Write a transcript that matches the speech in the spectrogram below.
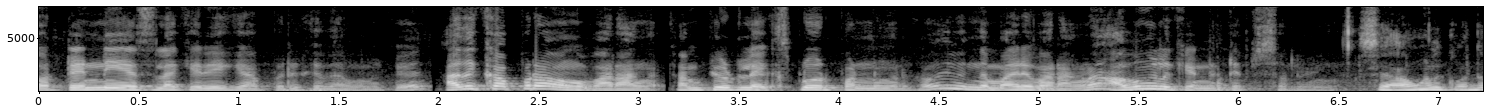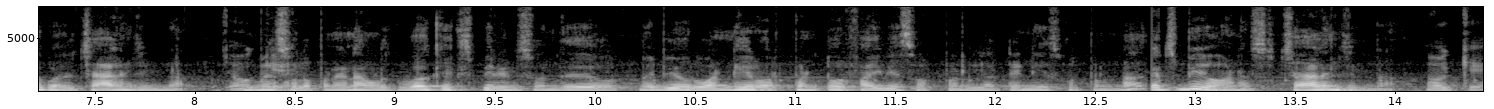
ஒரு டென் இயர்ஸில் கெரியர் கேப் இருக்குது அவங்களுக்கு. அதுக்கப்புறம் அவங்க வராங்க. கம்ப்யூட்டரில் எக்ஸ்ப்ளோர் பண்ணுங்கிறக்காக இந்த மாதிரி வராங்கன்னா அவங்களுக்கு என்ன டிப்ஸ் சொல்லுவீங்க? சரி அவங்களுக்கு வந்து கொஞ்சம் சேலஞ்சிங் தான். உண்மையை சொல்ல போனால் அவங்களுக்கு ஒர்க் எக்ஸ்பீரியன்ஸ் வந்து மேபி ஒரு ஒன் இயர் ஒர்க் பண்ணிட்டு ஒரு ஃபைவ் இயர்ஸ் ஒர்க் பண்ணல டென் இயர்ஸ் ஒர்க் பண்ணலாம் இட்ஸ் பி ஆனஸ்ட் சேலஞ்சிங் தான். ஓகே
